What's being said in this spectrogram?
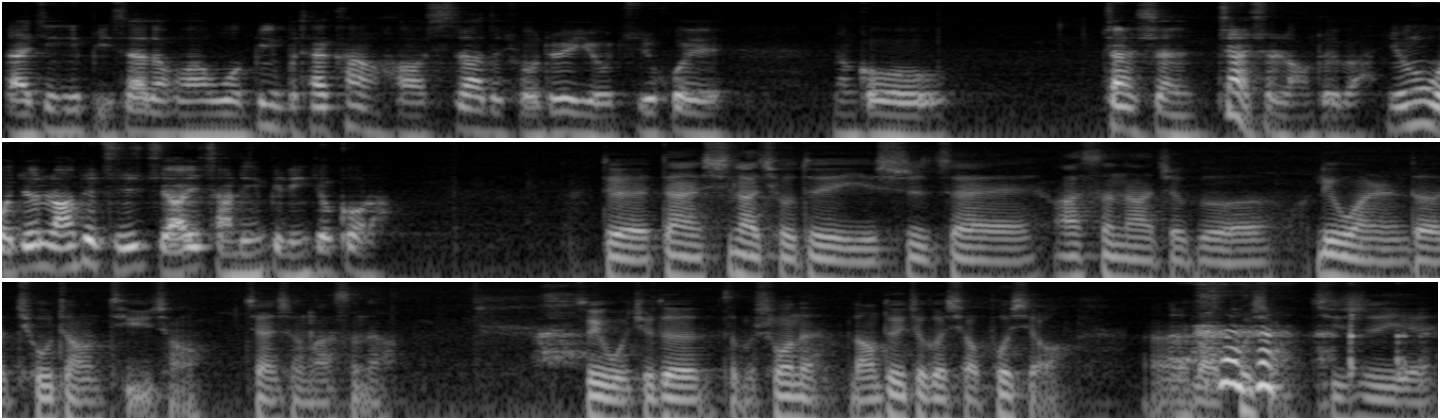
来进行比赛的话，我并不太看好希腊的球队有机会能够战胜战胜狼队吧，因为我觉得狼队其实只要一场零比零就够了。对，但希腊球队也是在阿森纳这个六万人的酋长体育场战胜了阿森纳，所以我觉得怎么说呢？狼队这个小破小，呃，老破小，其实也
